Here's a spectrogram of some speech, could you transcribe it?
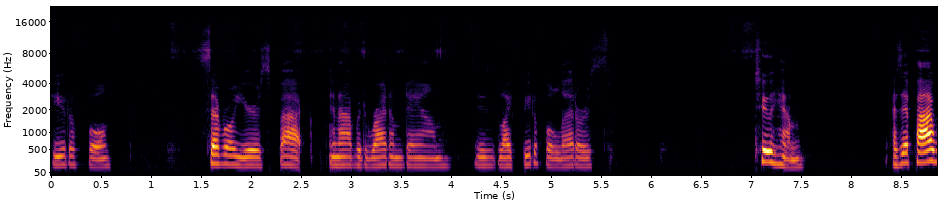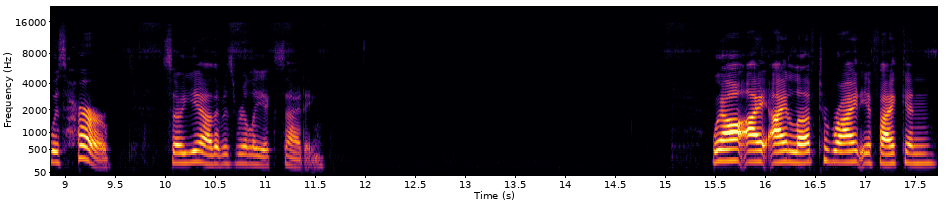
beautiful. Several years back, and I would write them down. These like beautiful letters. to him as if I was her. So, yeah, that was really exciting. Well, I, I love to write if I can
